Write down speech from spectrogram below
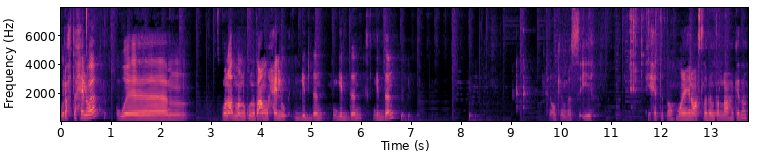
وريحته حلوة و وأنا أضمن لكم ان طعمه حلو جدا جدا جدا. إحنا ممكن بس إيه في حتة طماطماية هنا وعصلجه نطلعها كده.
